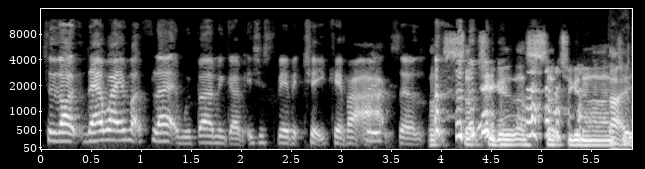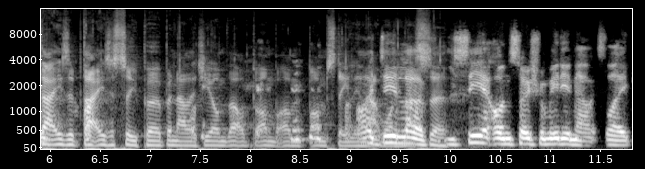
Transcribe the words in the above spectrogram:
So like their way of like flirting with Birmingham is just to be a bit cheeky about our accent. That's such a good. That's such a good analogy. That, that is a that is a superb analogy. I'm I'm I'm, I'm stealing. I do one. love. Uh... You see it on social media now. It's like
